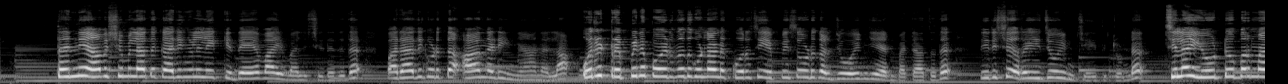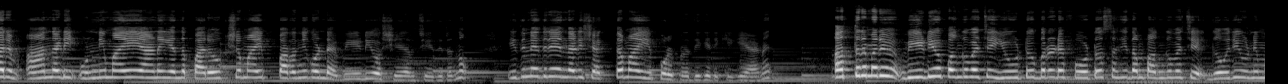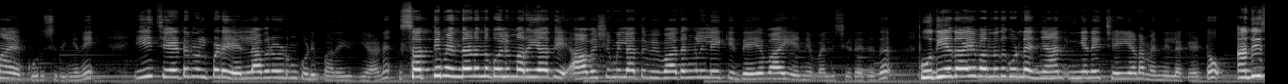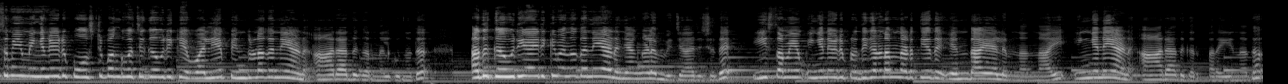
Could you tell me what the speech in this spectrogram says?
തന്നെ ആവശ്യമില്ലാത്ത കാര്യങ്ങളിലേക്ക് ദയവായി വലിച്ചിടരുത്. പരാതി കൊടുത്ത ആ നടി ഞാനല്ല. ഒരു ട്രിപ്പിന് പോയിരുന്നത് കൊണ്ടാണ് കുറച്ച് എപ്പിസോഡുകൾ ജോയിൻ ചെയ്യാൻ പറ്റാത്തത്. തിരിച്ച് റീജോയിൻ ചെയ്തിട്ടുണ്ട്. ചില യൂട്യൂബർമാരും ആ നടി ഉണ്ണിമയയാണ് എന്ന് പരോക്ഷമായി പറഞ്ഞുകൊണ്ട് വീഡിയോ ഷെയർ ചെയ്തിരുന്നു. ഇതിനെതിരെ നടി ശക്തമായി ഇപ്പോൾ പ്രതികരിക്കുകയാണ്. അത്തരമൊരു വീഡിയോ പങ്കുവച്ച് യൂട്യൂബറുടെ ഫോട്ടോ സഹിതം പങ്കുവച്ച് ഗൗരി ഉണ്ണിമായ കുറിച്ചതിങ്ങനെ ഈ ചേട്ടൻ ഉൾപ്പെടെ എല്ലാവരോടും കൂടി പറയുകയാണ്. സത്യം എന്താണെന്ന് പോലും അറിയാതെ ആവശ്യമില്ലാത്ത വിവാദങ്ങളിലേക്ക് ദയവായി എന്നെ വലിച്ചിടരുത്. പുതിയതായി വന്നതുകൊണ്ട് ഞാൻ ഇങ്ങനെ ചെയ്യണമെന്നില്ല കേട്ടോ. അതേസമയം ഇങ്ങനെ ഒരു പോസ്റ്റ് പങ്കുവച്ച ഗൗരിക്ക് വലിയ പിന്തുണ തന്നെയാണ് ആരാധകർ നൽകുന്നത്. അത് ഗൗരിയായിരിക്കുമെന്ന് തന്നെയാണ് ഞങ്ങളും വിചാരിച്ചത്. ഈ സമയം ഇങ്ങനെ ഒരു പ്രതികരണം നടത്തിയത് എന്തായാലും നന്നായി. ഇങ്ങനെയാണ് ആരാധകർ പറയുന്നത്.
